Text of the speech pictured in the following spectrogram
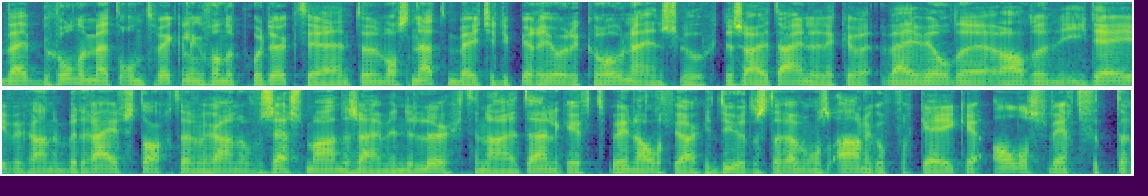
wij begonnen met de ontwikkeling van de producten. En toen was net een beetje die periode corona insloeg. Dus uiteindelijk, wij wilden, we hadden een idee, we gaan een bedrijf starten en we gaan over zes maanden zijn we in de lucht. Nou, uiteindelijk heeft het 2,5 jaar geduurd. Dus daar hebben we ons aardig op verkeken. Alles werd vertraagd.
